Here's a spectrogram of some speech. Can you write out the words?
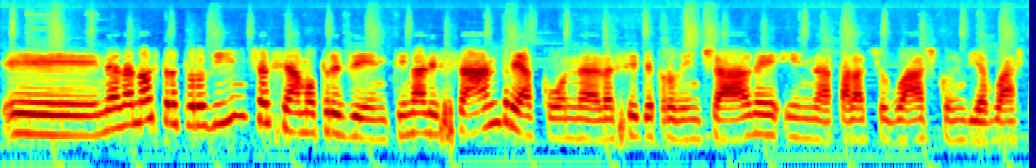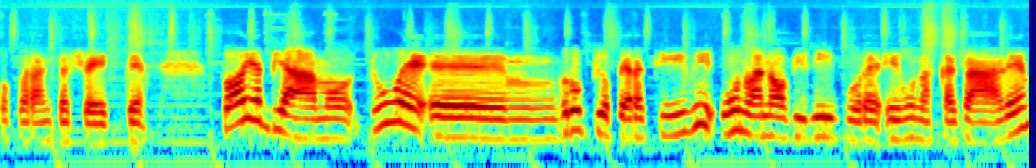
E nella nostra provincia siamo presenti in Alessandria con la sede provinciale in Palazzo Guasco in via Guasco 47. Poi abbiamo due eh, gruppi operativi, uno a Novi Ligure e uno a Casale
